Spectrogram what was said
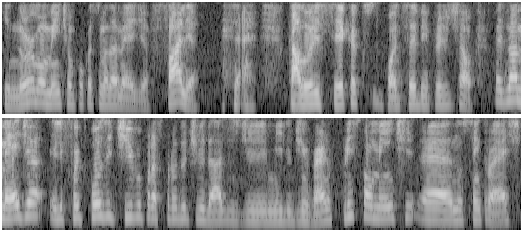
que normalmente é um pouco acima da média, falha, calor e seca pode ser bem prejudicial. Mas na média ele foi positivo para as produtividades de milho de inverno, principalmente é, no centro-oeste,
